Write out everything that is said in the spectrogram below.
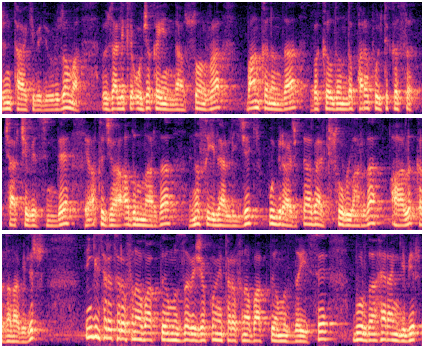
söylemlerini takip ediyoruz ama özellikle Ocak ayından sonra bankanın da bakıldığında para politikası çerçevesinde atacağı adımlarda nasıl ilerleyecek? Bu birazcık daha belki sorularda ağırlık kazanabilir. İngiltere tarafına baktığımızda ve Japonya tarafına baktığımızda ise burada herhangi bir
